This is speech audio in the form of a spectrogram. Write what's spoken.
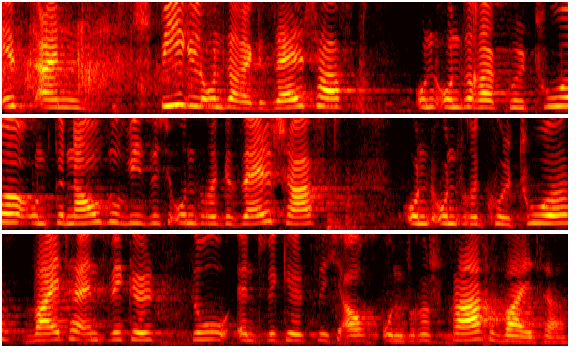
ist ein Spiegel unserer Gesellschaft und unserer Kultur. Und genauso wie sich unsere Gesellschaft und unsere Kultur weiterentwickelt, so entwickelt sich auch unsere Sprache weiter.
